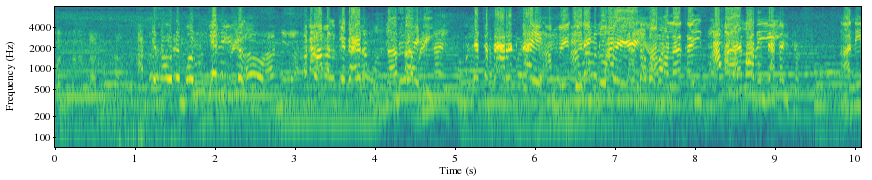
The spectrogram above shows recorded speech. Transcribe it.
पण परत आलो सांगा. आमचे नवरे मरून गेले हो इथं. आम्ही पण आम्हाला ते. मग याचं कारण काय? आम्ही गरीब लोक आहे. आम्हाला काहीच आम्हाला खायला मारून टाका नाही. इथं. आणि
